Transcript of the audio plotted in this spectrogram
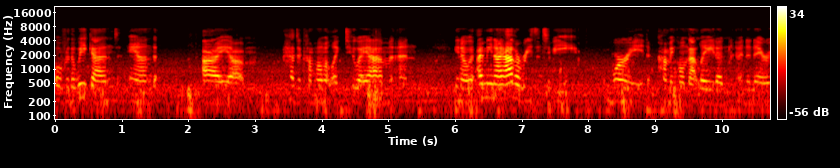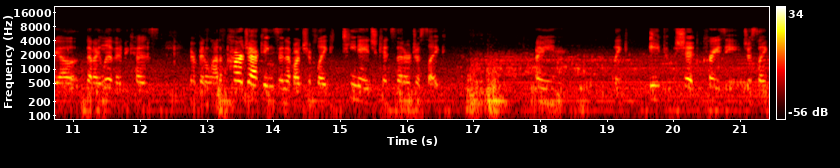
over the weekend, and I um, had to come home at like 2 a.m. and you know, I mean, I have a reason to be worried coming home that late in, in an area that I live in because there have been a lot of carjackings and a bunch of like teenage kids that are just like, I mean, like ape shit crazy, just like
